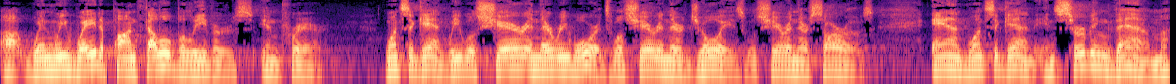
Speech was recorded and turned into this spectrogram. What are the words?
Uh, when we wait upon fellow believers in prayer, once again, we will share in their rewards, we'll share in their joys, we'll share in their sorrows. And once again, in serving them,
